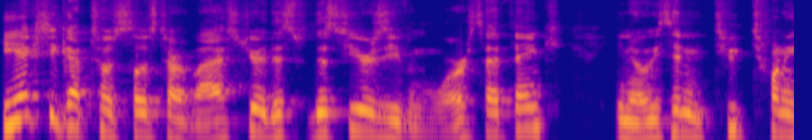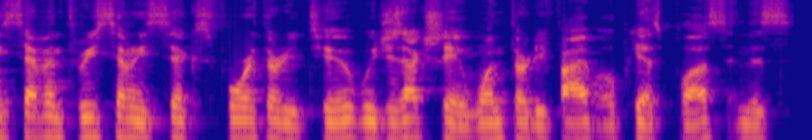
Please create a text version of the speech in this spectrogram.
he actually got to a slow start last year. This this year is even worse. I think you know he's hitting 227, 376, 432, which is actually a 135 OPS plus in this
